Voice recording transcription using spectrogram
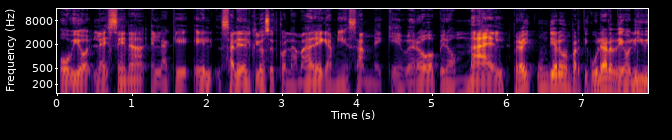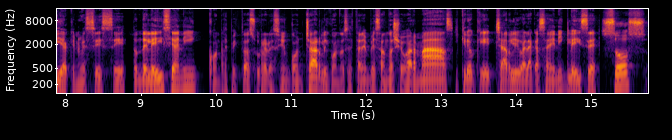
obvio la escena en la que él sale del closet con la madre, que a mí esa me quebró, pero mal. Pero hay un diálogo en particular de Olivia, que no es ese, donde le dice a Nick con respecto a su relación con Charlie, cuando se están empezando a llevar más, y creo que Charlie va a la casa de Nick, le dice, sos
